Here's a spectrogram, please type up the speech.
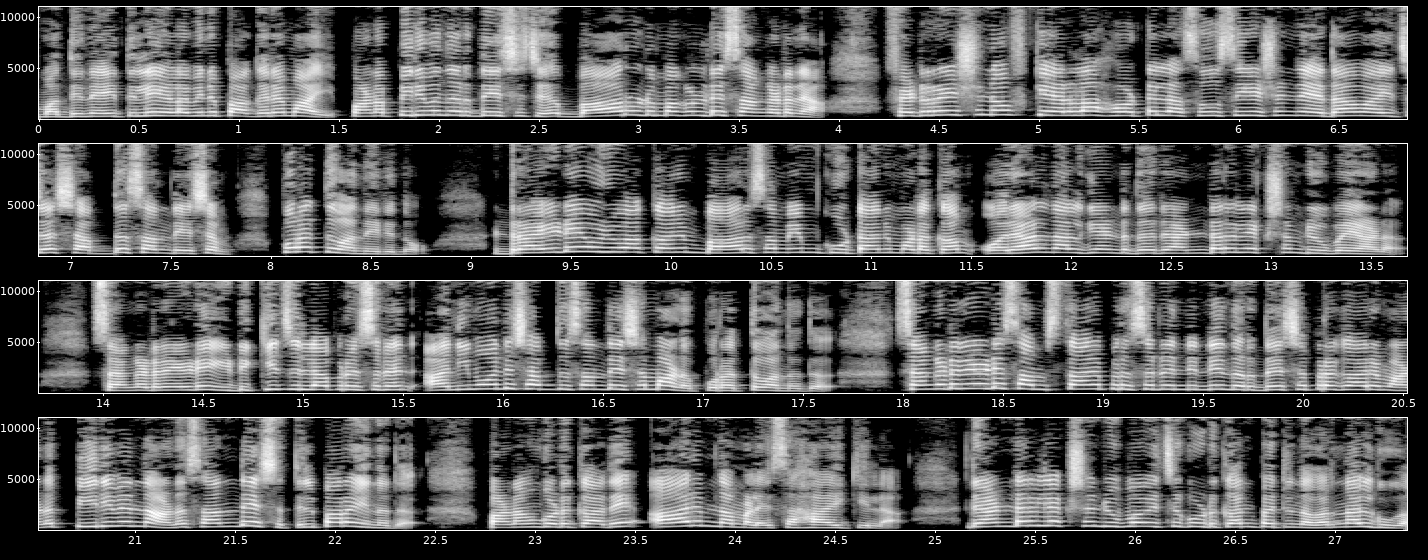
മദ്യനയത്തിലെ ഇളവിന് പകരമായി പണപ്പിരിവ് നിർദ്ദേശിച്ച് ബാർ ഉടമകളുടെ സംഘടന federation of Kerala hotel association നേതാവ് അയച്ച ശബ്ദ സന്ദേശം പുറത്തു വന്നിരുന്നു. ഡ്രൈഡേ ഒഴിവാക്കാനും ബാർ സമയം കൂട്ടാനും അടക്കം ഒരാൾ നൽകേണ്ടത് രണ്ടര ലക്ഷം രൂപയാണ്. സംഘടനയുടെ ഇടുക്കി ജില്ലാ പ്രസിഡന്റ് അനിമോന്റെ ശബ്ദ സന്ദേശമാണ് പുറത്തു വന്നത്. സംഘടനയുടെ സംസ്ഥാന പ്രസിഡന്റിന്റെ നിർദ്ദേശപ്രകാരമാണ് പിരിവെന്നാണ് സന്ദേശത്തിൽ പറയുന്നത്. പണം കൊടുക്കാതെ ആരും നമ്മളെ സഹായിക്കില്ല. രണ്ടര ലക്ഷം രൂപ വെച്ച് കൊടുക്കാൻ പറ്റുന്നവർ നൽകുക.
